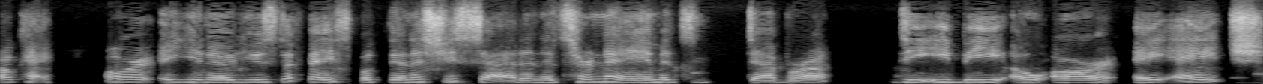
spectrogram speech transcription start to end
Okay. Or, you know, use the Facebook then, as she said, and it's her name. It's Deborah, D E B O R A H,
